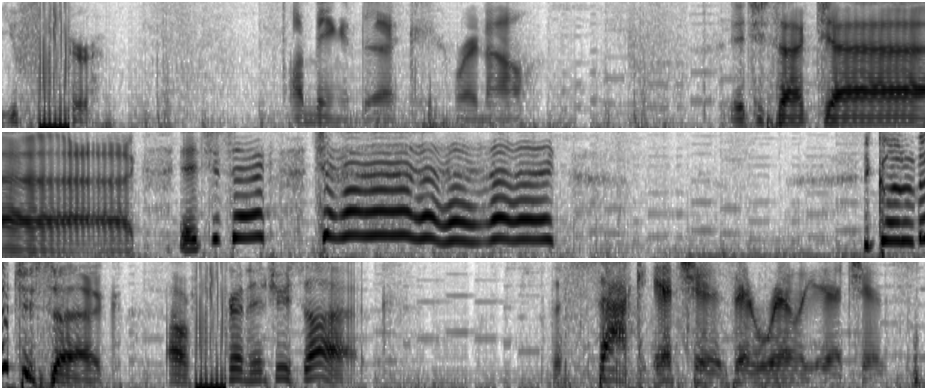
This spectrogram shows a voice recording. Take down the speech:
You fucker. I'm being a dick right now. Itchy sack Jack. Itchy sack Jack. You got an itchy sack. Oh, fucking itchy sack. The sack itches. It really itches.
